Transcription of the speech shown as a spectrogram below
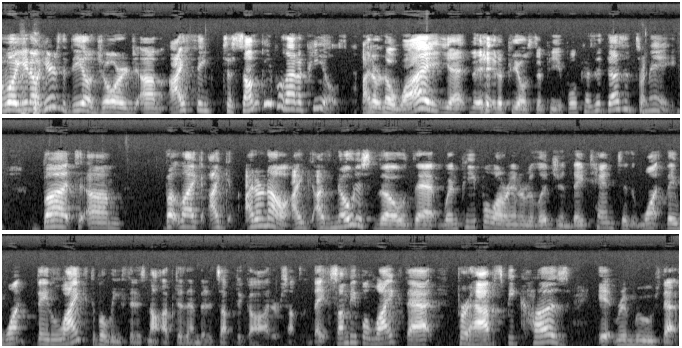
well, you know, here's the deal, George. Um, I think to some people that appeals. I don't know why yet it appeals to people because it doesn't to right. me, but um, but like I, I don't know. I, I've noticed though that when people are in a religion they tend to want they want they like the belief that it's not up to them but it's up to God or something. They some people like that perhaps because it removes that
